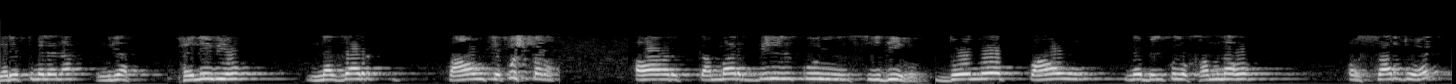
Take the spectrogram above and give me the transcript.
گرفت میں لینا، انگلیاں پھیلی ہوئی ہوں، نظر پاؤں کے پش پر ہو اور کمر بالکل سیدھی ہو۔ دونوں پاؤں میں بالکل خم نہ ہو، اور سر جو ہے،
